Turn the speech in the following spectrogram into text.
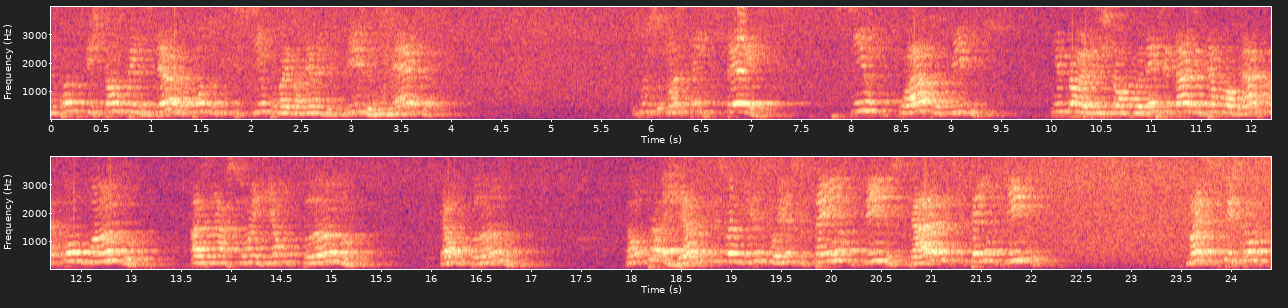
Enquanto cristãos têm 0,25 mais ou menos de filhos, em média, os muçulmanos têm 6, 5, 4 filhos. Então eles estão por densidade demográfica tomando as nações, e é um plano, é um plano é um projeto do islamismo isso. Tenham filhos, casem e tenham filhos. Mas os cristãos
